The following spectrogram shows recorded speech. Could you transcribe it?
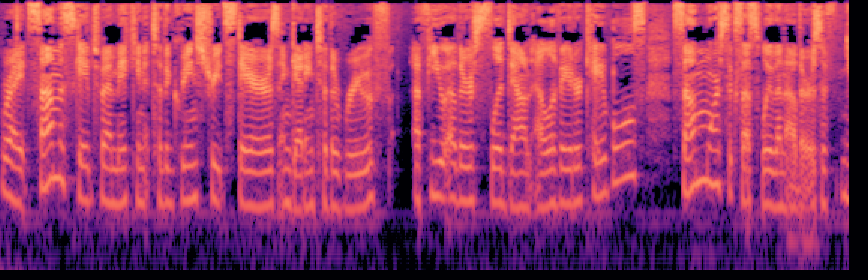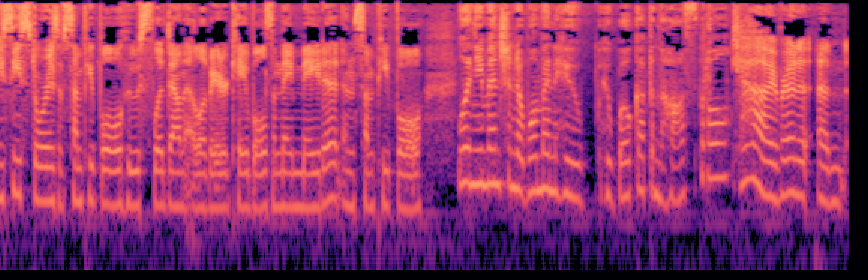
Right. Some escaped by making it to the Greene Street stairs and getting to the roof. A few others slid down elevator cables, some more successfully than others. If you see stories of some people who slid down the elevator cables and they made it, and some people. Well, and you mentioned a woman who, who woke up in the hospital. Yeah, I read a, an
